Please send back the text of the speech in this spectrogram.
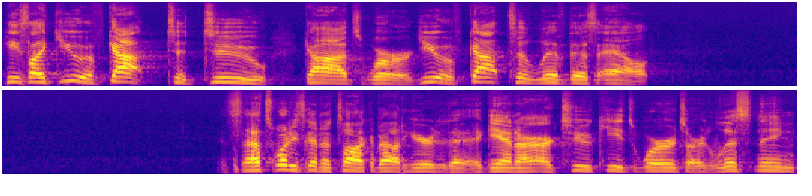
He's like, you have got to do God's word. You have got to live this out. And so that's what he's going to talk about here today. Again, our, our two key words are listening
